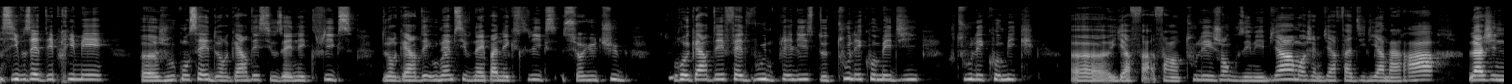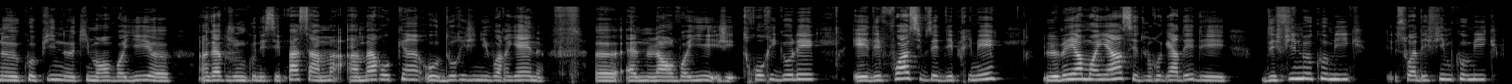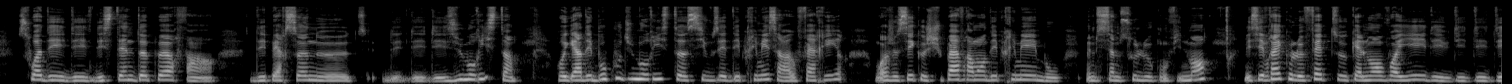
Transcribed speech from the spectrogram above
Si vous êtes déprimé, je vous conseille de regarder, si vous avez Netflix, de regarder, ou même si vous n'avez pas Netflix, sur YouTube, regardez, faites-vous une playlist de tous les comédies, tous les comiques il y a enfin tous les gens que vous aimez bien. Moi, j'aime bien Fadili Amara. Là, j'ai une copine qui m'a envoyé un gars que je ne connaissais pas. C'est un, Marocain d'origine ivoirienne. elle me l'a envoyé. J'ai trop rigolé. Et des fois, si vous êtes déprimé, le meilleur moyen, c'est de regarder des films comiques soit des films comiques, soit des, des, stand-uppers, enfin des personnes, euh, des, des, humoristes. Regardez beaucoup d'humoristes euh, si vous êtes déprimé, ça va vous faire rire. Moi, je sais que je suis pas vraiment déprimée, bon, même si ça me saoule le confinement, mais c'est vrai que le fait qu'elle m'a envoyé des,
